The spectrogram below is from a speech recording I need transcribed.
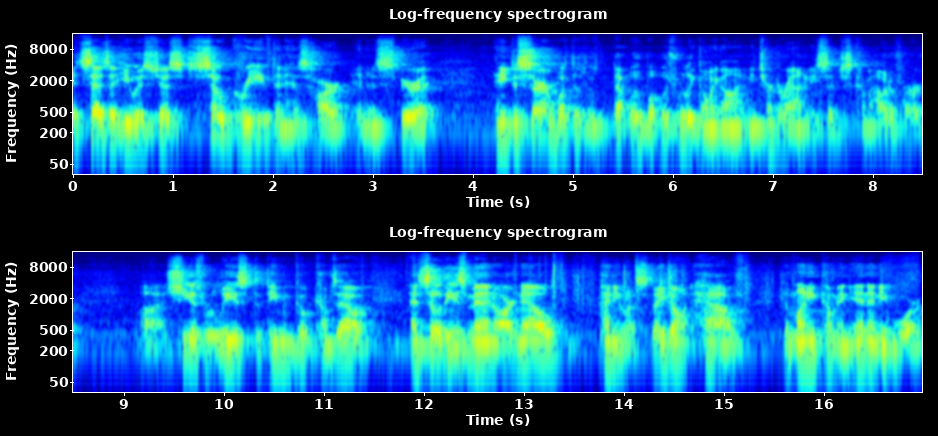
it says that he was just so grieved in his heart, and his spirit, and he discerned what, was, that was, what was really going on. And he turned around and he said, Just come out of her. Uh, she is released, the demon comes out. And so these men are now penniless. They don't have the money coming in anymore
